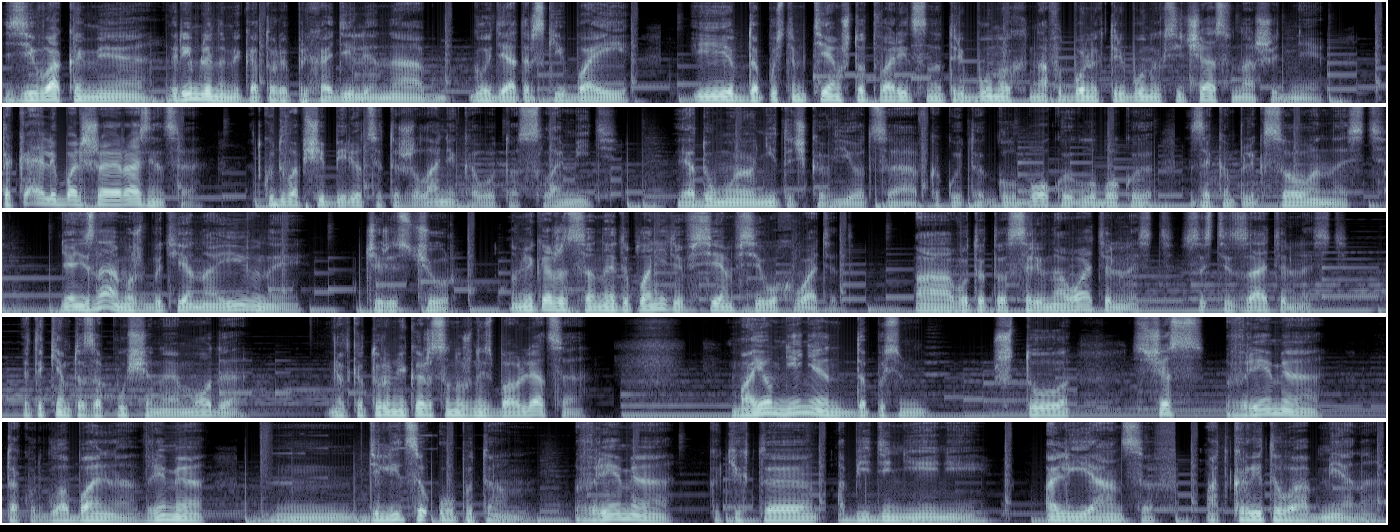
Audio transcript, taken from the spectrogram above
зеваками римлянами, которые приходили на гладиаторские бои, и, допустим, тем, что творится на трибунах, на футбольных трибунах сейчас в наши дни. Такая ли большая разница? Откуда вообще берется это желание кого-то сломить? Я думаю, ниточка вьется в какую-то глубокую-глубокую закомплексованность. Я не знаю, может быть, я наивный, чересчур. Но мне кажется, на этой планете всем всего хватит. А вот эта соревновательность, состязательность, это кем-то запущенная мода, от которой, мне кажется, нужно избавляться. Мое мнение, допустим, что сейчас время, так вот глобально, время делиться опытом, время каких-то объединений, альянсов, открытого обмена.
